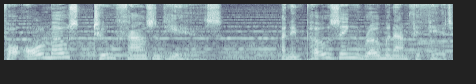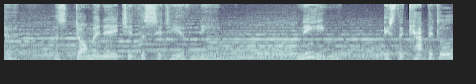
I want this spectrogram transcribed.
For almost 2,000 years, an imposing Roman amphitheatre has dominated the city of Nîmes. Nîmes is the capital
